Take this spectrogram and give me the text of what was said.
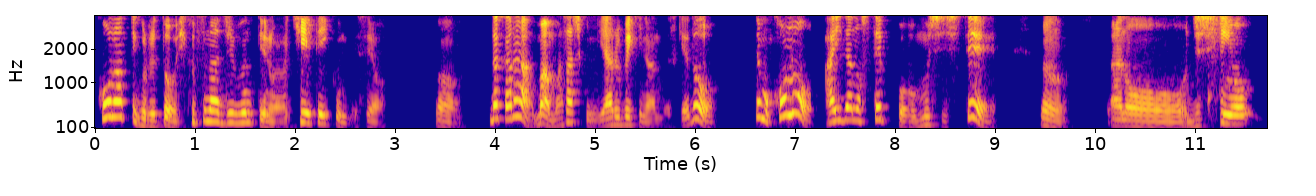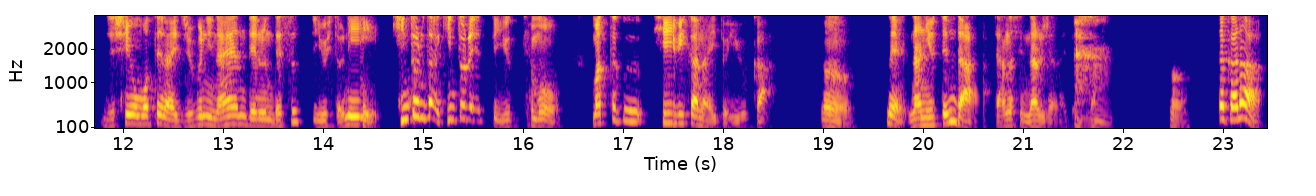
こうなってくると卑屈な自分っていうのが消えていくんですよ。うん、だから、まあ、まさしくやるべきなんですけどでもこの間のステップを無視して、うんあのー自信を自信を持てない自分に悩んでるんですっていう人に筋トレだ筋トレって言っても全く響かないというか、うんね、何言ってんだって話になるじゃないですか。うん、だから、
